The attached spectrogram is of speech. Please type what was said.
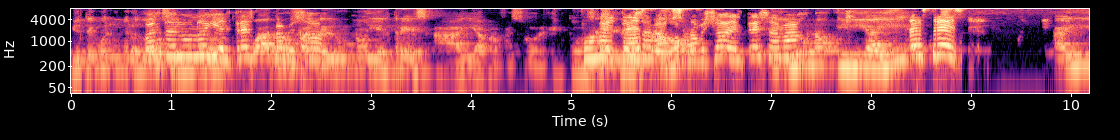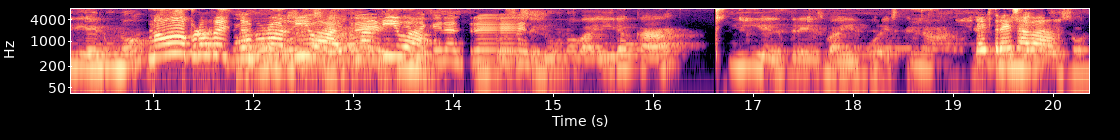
yo tengo el número 2 Falta el uno y el tres, 4, profesor. falta el 1 y el 3. Ah, ya, profesor. Entonces, Uno y el tres, uno- profesor. Profesor, el 3 El abajo. 1 iría ahí, Tres, tres. Ahí iría el 1. No, profe, el No, uno no, arriba, no, el no, uno no, arriba. Tiene que ir al Entonces 3. el 1 va a ir acá y el 3 va a ir por este lado. El tres Muy bien, abajo. profesor.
